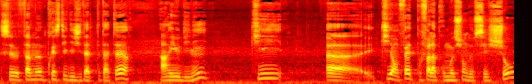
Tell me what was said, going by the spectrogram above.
ce fameux prestidigitateur, Harry Houdini, qui, euh, qui en fait pour faire la promotion de ses shows,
